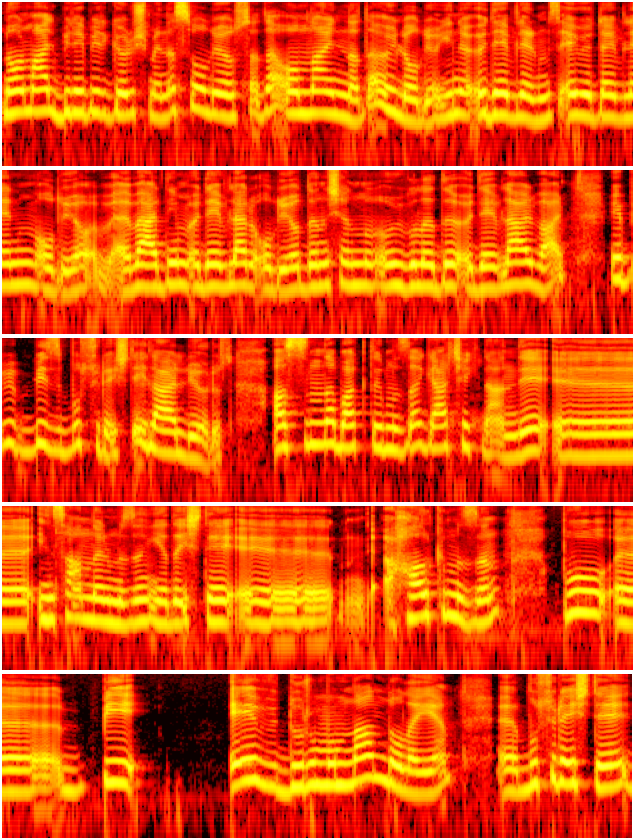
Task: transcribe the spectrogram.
Normal birebir görüşme nasıl oluyorsa da online'la da öyle oluyor. Yine ödevlerimiz, ev ödevlerim oluyor, verdiğim ödevler oluyor, danışanımın uyguladığı ödevler var ve bi- biz bu süreçte ilerliyoruz. Aslında baktığımızda gerçekten de e, insanlarımızın ya da işte e, halkımızın bu e, bir ev durumundan dolayı e, bu süreçte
